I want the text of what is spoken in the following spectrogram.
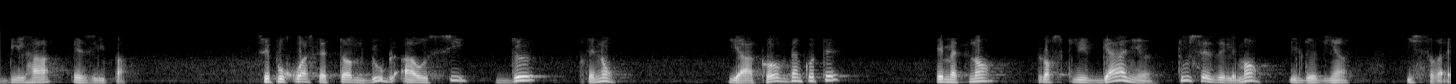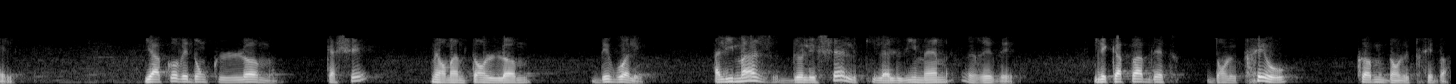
Bilha et Zilpa. C'est pourquoi cet homme double a aussi deux prénoms. Yaakov d'un côté, et maintenant, lorsqu'il gagne tous ces éléments, il devient Israël. Yaakov est donc l'homme caché, mais en même temps l'homme dévoilé, à l'image de l'échelle qu'il a lui-même rêvé. Il est capable d'être dans le très haut dans le très bas.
